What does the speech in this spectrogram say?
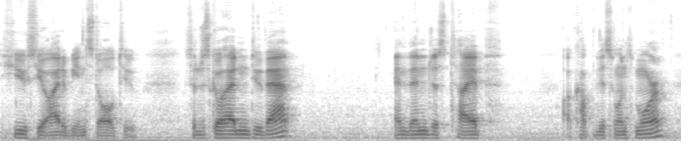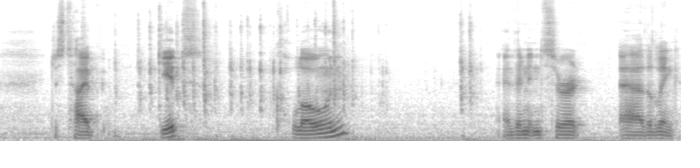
Hue to be installed to. So just go ahead and do that, and then just type. I'll copy this once more. Just type git clone, and then insert uh, the link.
